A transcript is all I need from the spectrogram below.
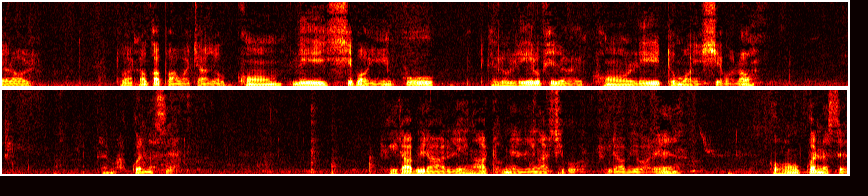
ကြတော့သူကနောက်ကပါဝါကြဆိုခွန်4 8ပေါင်းရင်9တကယ်လို့4လို့ဖြစ်ကြရင်ခွန်4သုံးပေါင်းရင်8ပေါ့နော်အဲ့မှာကွက်20ရွေးထားပေးတာ4 5တုံးနဲ့4 5 8ကိုရွေးထားပေးပါတယ်အ ကုန်လုံးကွက်20ဆို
